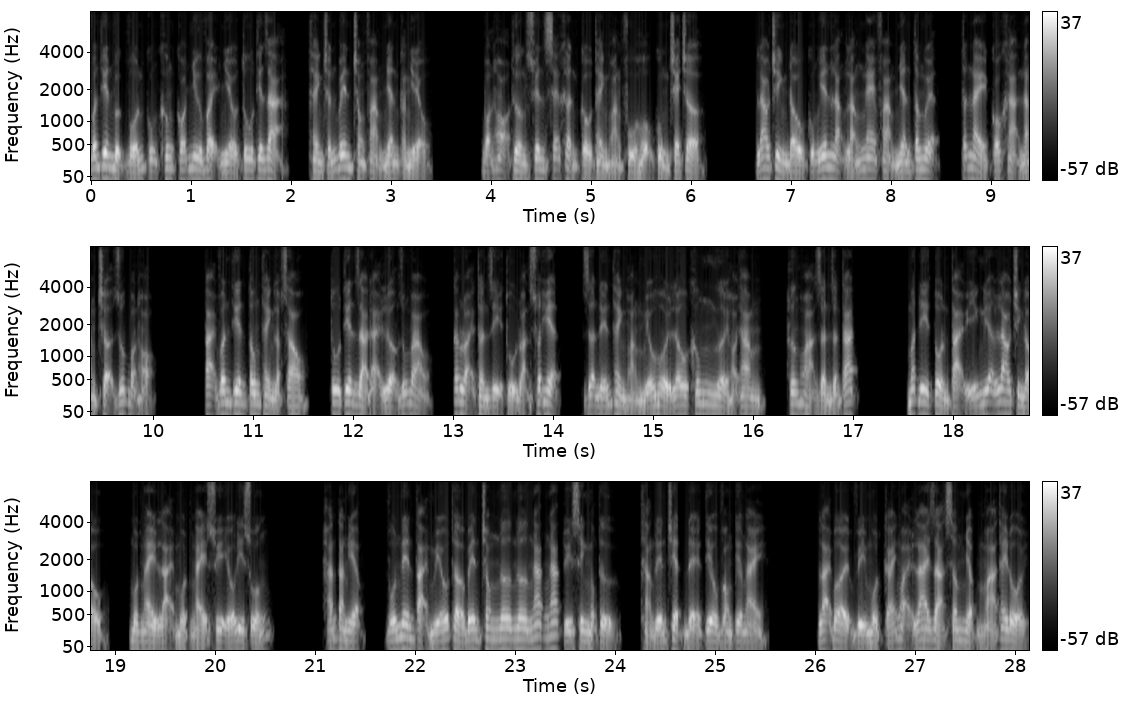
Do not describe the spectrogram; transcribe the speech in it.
vân thiên vực vốn cũng không có như vậy nhiều tu tiên giả, thành trấn bên trong phạm nhân càng nhiều. Bọn họ thường xuyên sẽ khẩn cầu thành hoàng phù hộ cùng che chở. Lao trình đầu cũng yên lặng lắng nghe phạm nhân tâm nguyện, tất này có khả năng trợ giúp bọn họ. Tại vân thiên tông thành lập sau, tu tiên giả đại lượng giúp vào, các loại thần dị thủ đoạn xuất hiện, dẫn đến thành hoàng miếu hồi lâu không người hỏi thăm, hương hỏa dần dần tắt. Mất đi tồn tại ý nghĩa lao trình đầu, một ngày lại một ngày suy yếu đi xuống. Hắn tàn niệm, vốn nên tại miếu thờ bên trong ngơ ngơ ngác ngác túy sinh mộng tử, thẳng đến triệt để tiêu vong tiêu ngày. Lại bởi vì một cái ngoại lai giả xâm nhập mà thay đổi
